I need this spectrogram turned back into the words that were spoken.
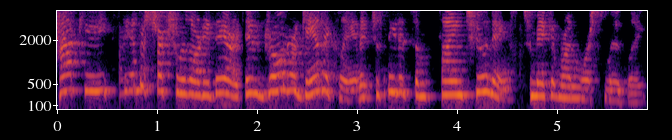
Khaki. The infrastructure was already there. It had grown organically, and it just needed some fine tunings to make it run more smoothly.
